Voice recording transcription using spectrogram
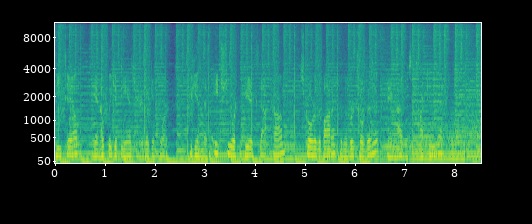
detail and hopefully get the answers you're looking for. Again, that's h2orthopedics.com. Scroll to the bottom for the virtual visit, and I will talk to you then.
